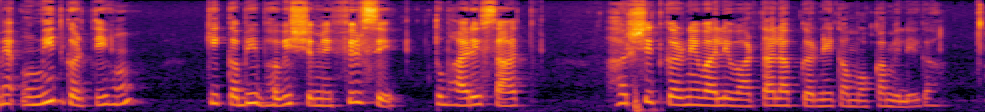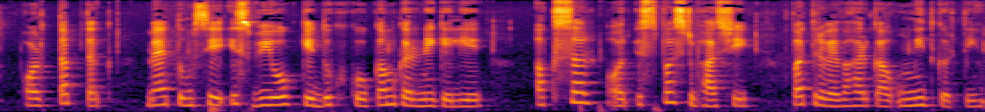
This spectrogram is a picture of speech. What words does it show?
मैं उम्मीद करती हूँ कि कभी भविष्य में फिर से तुम्हारे साथ हर्षित करने वाले वार्तालाप करने का मौका मिलेगा, और तब तक मैं तुमसे इस वियोग के दुख को कम करने के लिए अक्सर और स्पष्ट भाषी पत्र व्यवहार का उम्मीद करती हूँ।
